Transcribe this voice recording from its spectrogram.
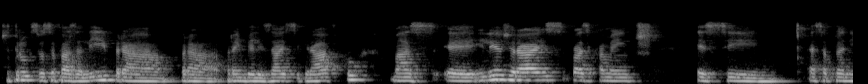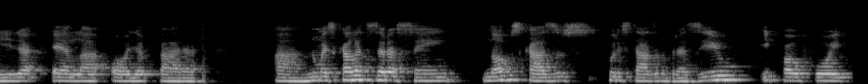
de truques você faz ali para embelezar esse gráfico, mas é, em linhas gerais, basicamente, esse, essa planilha, ela olha para, ah, numa escala de 0 a 100, novos casos por estado no Brasil e qual foi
